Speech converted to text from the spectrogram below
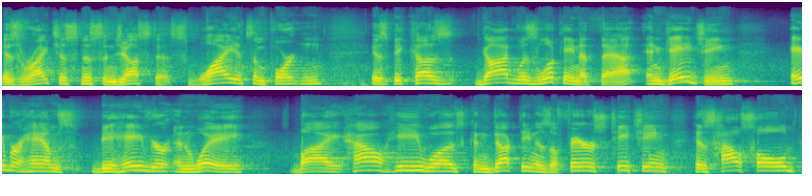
is righteousness and justice. Why it's important is because God was looking at that, engaging Abraham's behavior and way by how he was conducting his affairs, teaching his household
